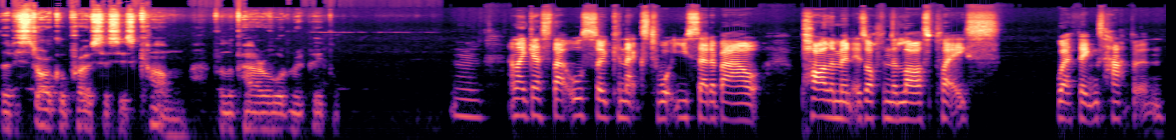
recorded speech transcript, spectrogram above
that historical processes come from the power of ordinary people. Mm. And I guess that also connects to what you said about Parliament is often the last place where things happen.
